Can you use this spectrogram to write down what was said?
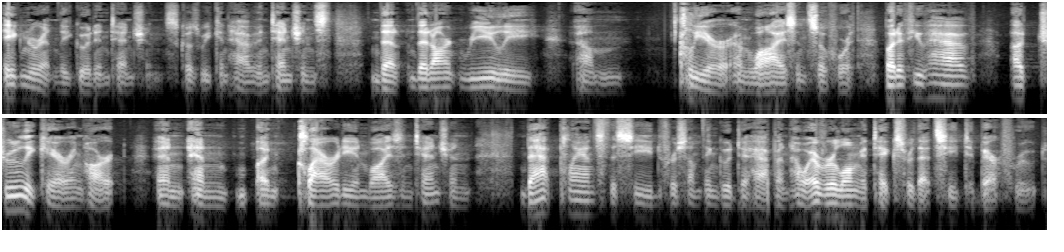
ignorantly good intentions, because we can have intentions that, that aren't really um, clear and wise and so forth. But if you have a truly caring heart and, and, and clarity and wise intention, that plants the seed for something good to happen, however long it takes for that seed to bear fruit.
